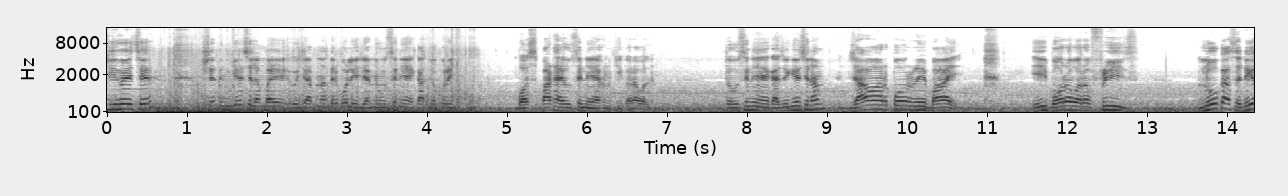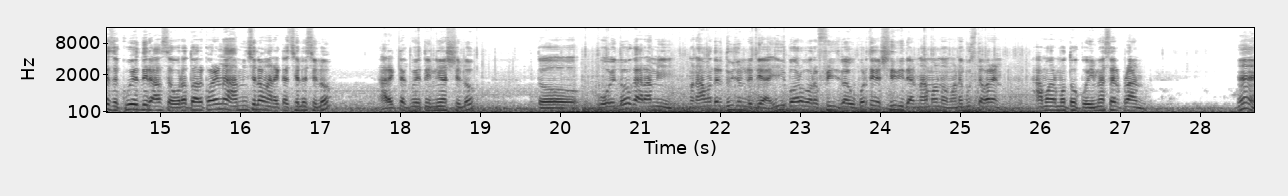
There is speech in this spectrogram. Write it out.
কি হয়েছে? সেদিন গিয়েছিলাম ভাই, ওই যে আপনাদের বলি যে আমি হুসেনে কাজ করি। বস পাঠায় হুসেনে এখন কি করা বলেন? তো হুসেনে কাজে গিয়েছিলাম। যাওয়ার পর রে ভাই, এই বড় বড় ফ্রিজ। লোক আছে, ঠিক আছে, কুয়েতির আছে, ওরা তো আর করে না। আমি ছিলাম, আর একটা ছেলে ছিল, আরেকটা কুয়েতি নিয়ে আসছিল। তো ওই লোক আর আমি মানে আমাদের দুইজনের দেয়া, এই বড় বড় ফ্রিজ বা উপর থেকে সিঁড়ি দেওয়ার নামানো মানে বুঝতে পারেন? আমার মতো কই মাছের প্রাণ। হ্যাঁ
